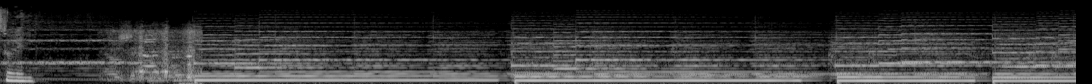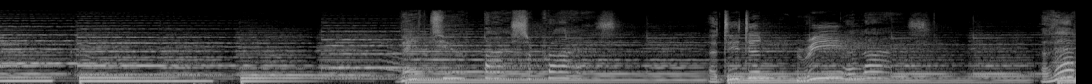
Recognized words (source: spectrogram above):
podcast Aurélie. I didn't realize that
